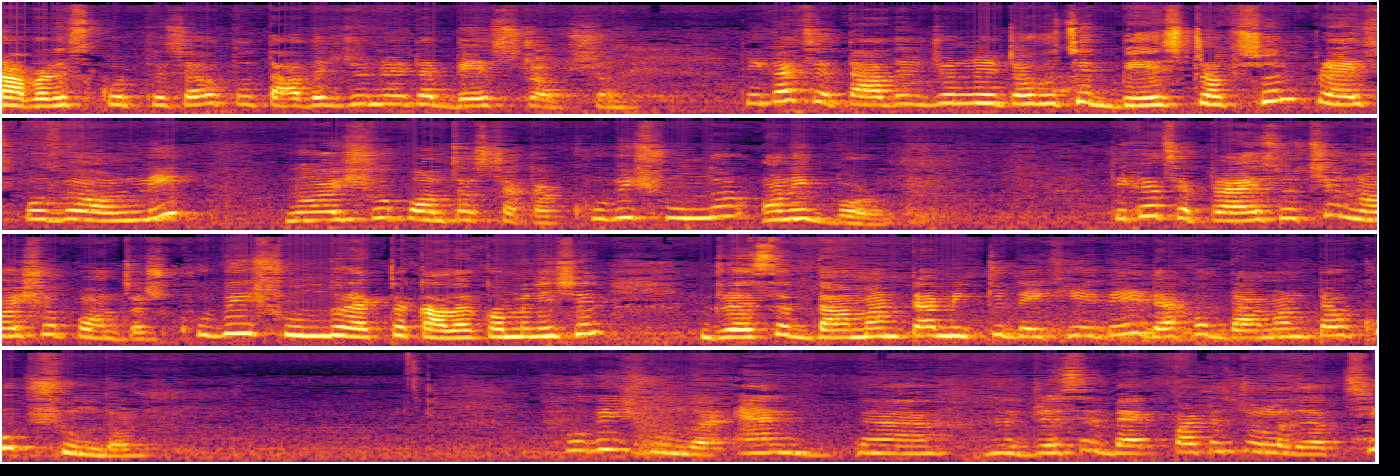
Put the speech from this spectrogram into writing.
কাভারেজ করতে চাও, তো তাদের জন্য এটা বেস্ট অপশন ঠিক আছে? তাদের জন্য এটা হচ্ছে বেস্ট অপশন প্রাইস পড়বে অনলি নয়শো পঞ্চাশ টাকা। খুবই সুন্দর, অনেক বড়। ঠিক আছে? প্রাইস হচ্ছে নয়শো পঞ্চাশ। খুবই সুন্দর একটা কালার কম্বিনেশন ড্রেসের দামানটা আমি একটু দেখিয়ে দিই। দেখো, দামানটাও খুব সুন্দর। খুবই সুন্দর। অ্যান্ড ড্রেসের ব্যাক পার্টে চলে যাচ্ছি।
